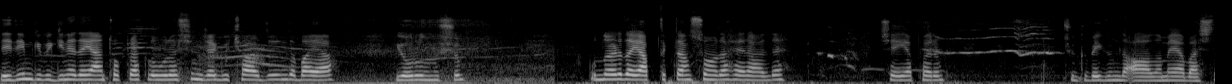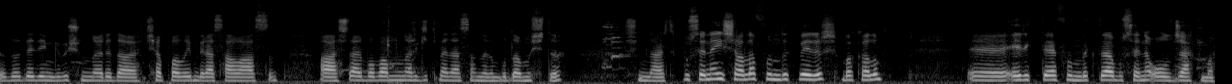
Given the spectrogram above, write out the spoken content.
dediğim gibi yine de yani toprakla uğraşınca güç harcayınca bayağı yorulmuşum. Bunları da yaptıktan sonra herhalde şey yaparım. Çünkü Begüm de ağlamaya başladı. Dediğim gibi şunları da çapalayayım biraz hava alsın. Ağaçlar babam bunları gitmeden sanırım budamıştı. Şimdi artık bu sene inşallah fındık verir. Bakalım ee, erik de fındık da bu sene olacak mı?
